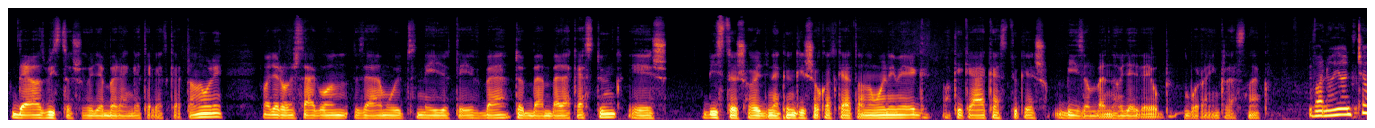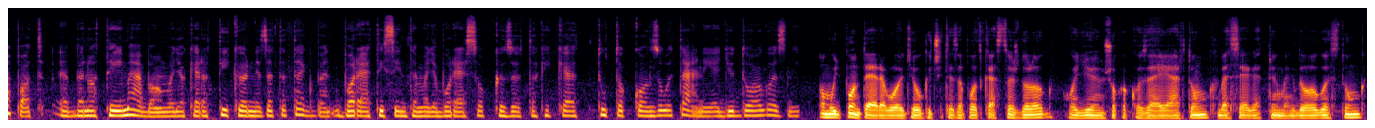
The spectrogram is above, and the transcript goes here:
De az biztos, hogy ebben rengeteget kell tanulni. Magyarországon az elmúlt négy-öt évben többen belekezdtünk, és biztos, hogy nekünk is sokat kell tanulni még, akik elkezdtük, és bízom benne, hogy egyre jobb boraink lesznek. Van olyan csapat ebben a témában, vagy akár a ti környezetetekben, baráti szinten vagy a borászok között, akikkel tudtok konzultálni, együtt dolgozni? Amúgy pont erre volt jó kicsit ez a podcastos dolog, hogy sokak hozzájártunk, beszélgettünk, meg dolgoztunk.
